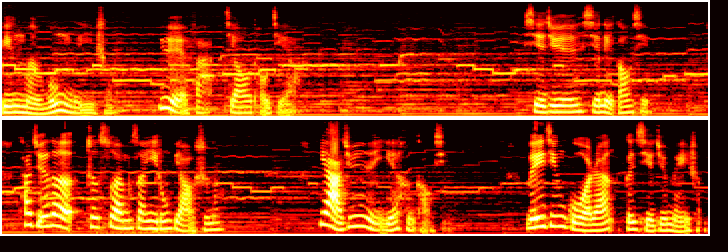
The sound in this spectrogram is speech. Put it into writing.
兵们嗡的一声，越发交头接耳。谢军心里高兴，他觉得这算不算一种表示呢？亚军也很高兴，维京果然跟谢军没什么，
